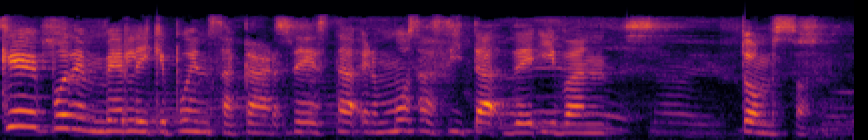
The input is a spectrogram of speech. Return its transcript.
¿Qué pueden verle y qué pueden sacar de esta hermosa cita de Ivan Thompson?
